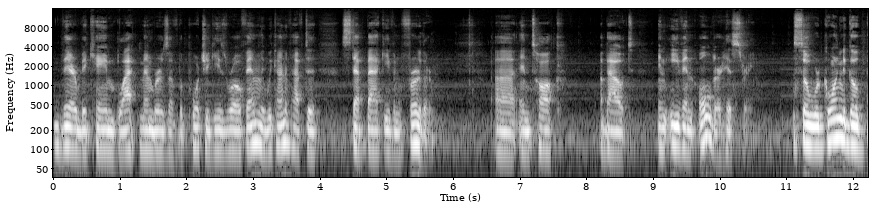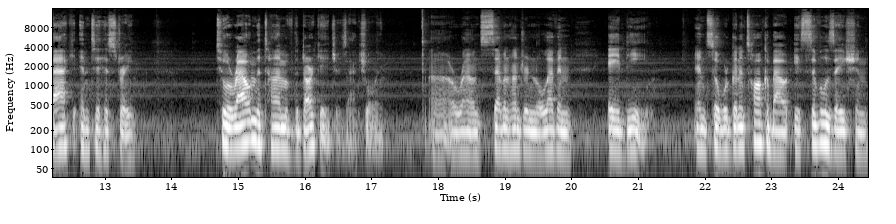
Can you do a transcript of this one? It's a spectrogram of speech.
there became black members of the Portuguese royal family, we kind of have to step back even further uh, and talk about an even older history. So, we're going to go back into history to around the time of the Dark Ages, actually, uh, around 711 AD. And so we're going to talk about a civilization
